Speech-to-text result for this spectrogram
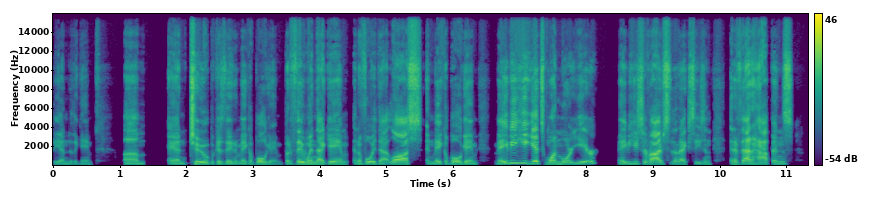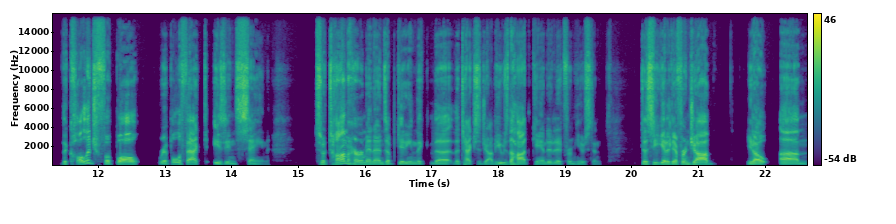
the end of the game. Um, and two because they didn't make a bowl game. But if they win that game and avoid that loss and make a bowl game, maybe he gets one more year. Maybe he survives to the next season. And if that happens, the college football ripple effect is insane. So Tom Herman ends up getting the the the Texas job. He was the hot candidate from Houston. Does he get a different job? You know, um,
